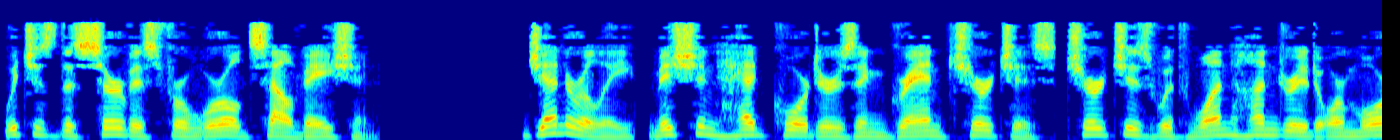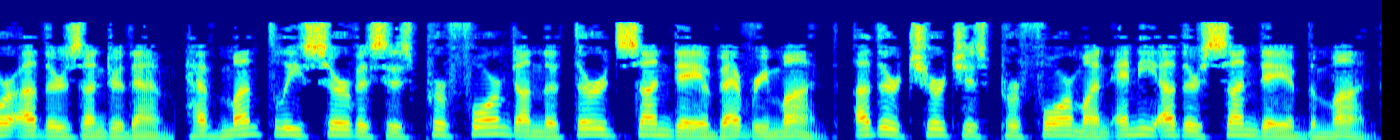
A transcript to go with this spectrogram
which is the service for world salvation. Generally, mission headquarters and grand churches churches with 100 or more others under them have monthly services performed on the third Sunday of every month, other churches perform on any other Sunday of the month.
